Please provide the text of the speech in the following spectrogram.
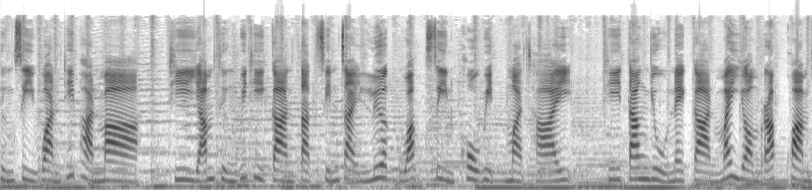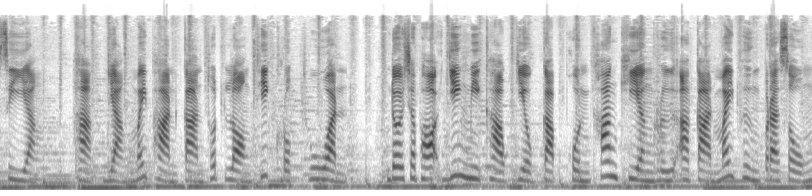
3-4 วันที่ผ่านมา ที่ย้ำถึงวิธีการตัดสินใจเลือกวัคซีนโควิดมาใช้ ที่ตั้งอยู่ในการไม่ยอมรับความเสี่ยง หากยังไม่ผ่านการทดลองที่ครบถ้วน โดยเฉพาะยิ่งมีข่าวเกี่ยวกับผลข้างเคียง หรืออาการไม่พึงประสงค์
